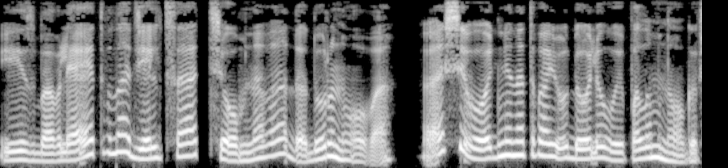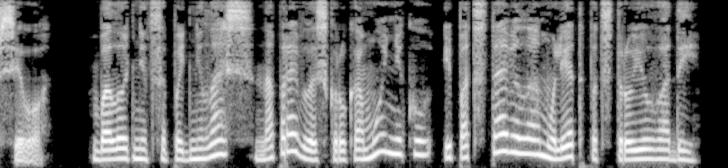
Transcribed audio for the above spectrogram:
и избавляет владельца от темного до дурного. А сегодня на твою долю выпало много всего». Болотница поднялась, направилась к рукомойнику и подставила амулет под струю воды.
